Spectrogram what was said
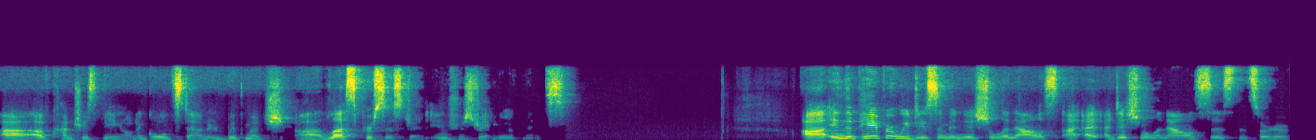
uh, of countries being on a gold standard with much uh, less persistent interest rate movements. Uh, in the paper, we do some initial analysis, uh, additional analysis that sort of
